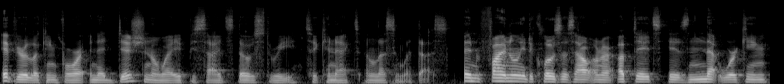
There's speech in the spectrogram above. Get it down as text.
if you're looking for an additional way besides those three to connect and listen with us. And finally, to close us out on our updates, is networking.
